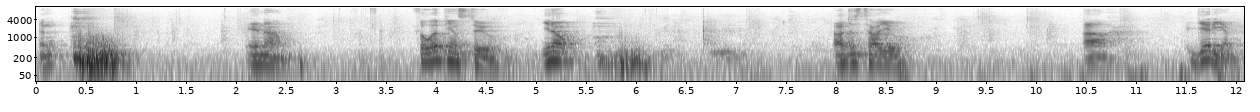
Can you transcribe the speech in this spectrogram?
And in um, Philippians 2, you know, I'll just tell you, uh, Gideon,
